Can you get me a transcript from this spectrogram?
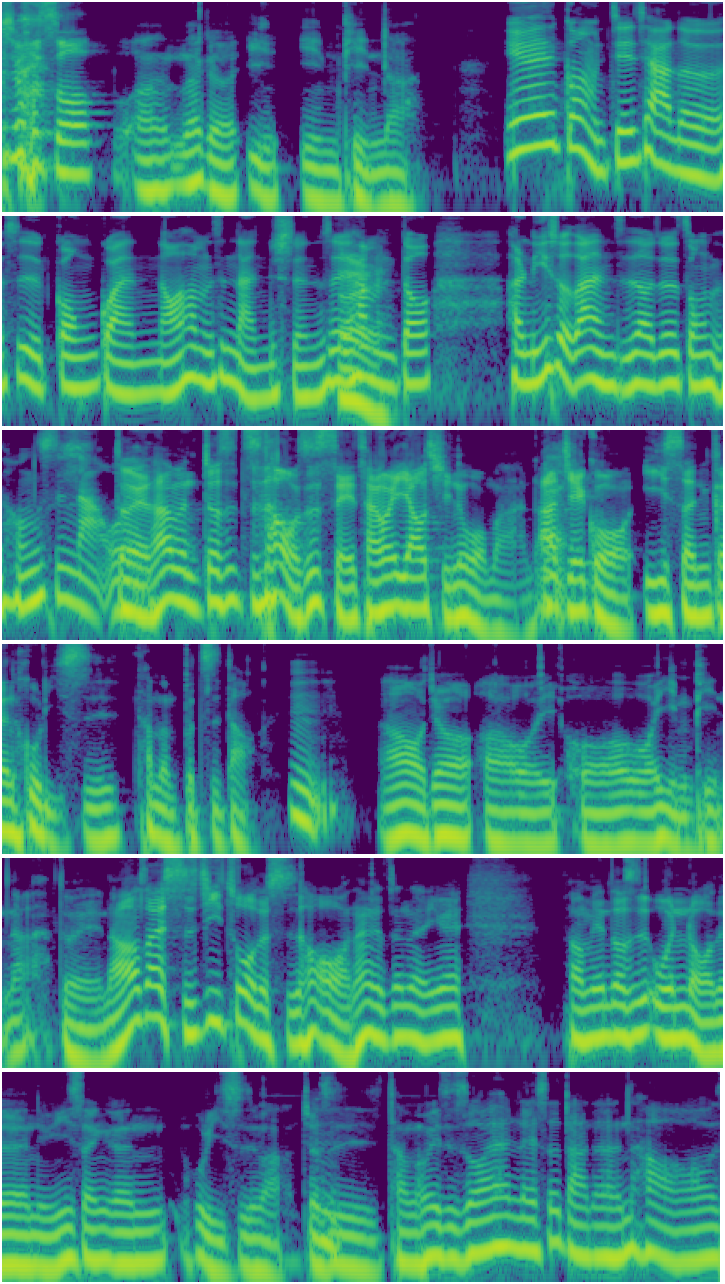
就说，嗯，那个影影评啊，因为跟我们接洽的是公关，然后他们是男生，所以他们都。很理所当然知道，就是钟子通是哪位？对，他们就是知道我是谁才会邀请我嘛。啊，结果医生跟护理师他们不知道。嗯，然后我就呃，我我我影评了，对，然后在实际做的时候，哦，那个真的因为。旁边都是温柔的女医生跟护理师嘛，就是他们会一直说：“哎，镭射打的很好哦，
